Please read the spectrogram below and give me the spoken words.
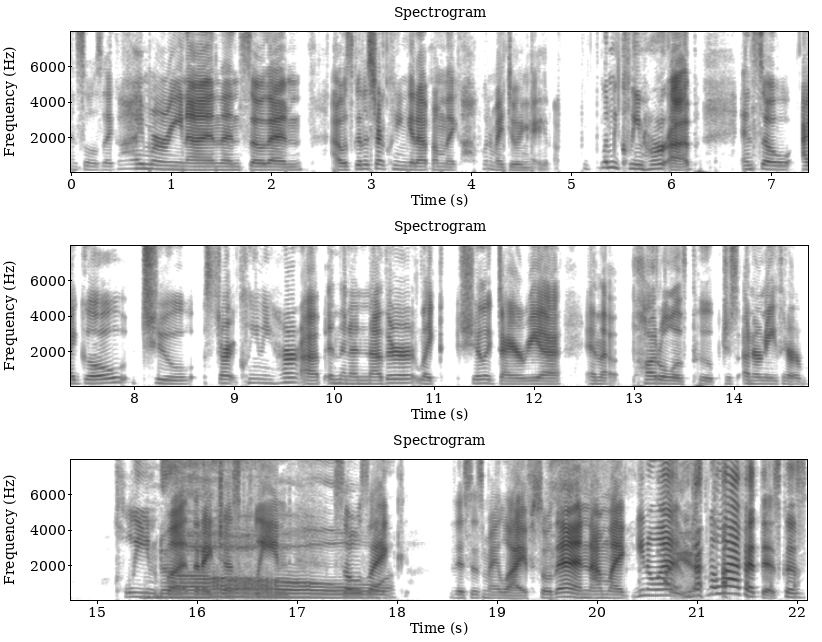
And so I was like, hi, Marina. And then so then I was going to start cleaning it up. I'm like, what am I doing? I, let me clean her up. And so I go to start cleaning her up. And then another, like, she had like diarrhea and the puddle of poop just underneath her clean butt that I just cleaned. So I was like, this is my life. So then I'm like, you know what? I'm just gonna laugh at this because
